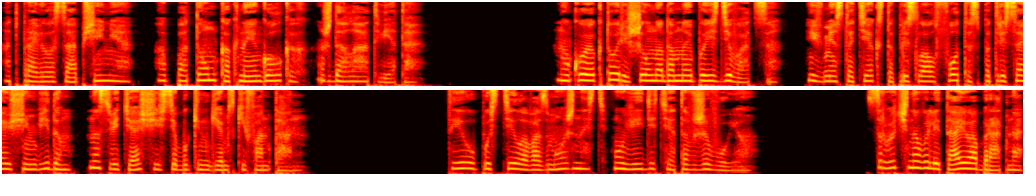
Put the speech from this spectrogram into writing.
Отправила сообщение, а потом, как на иголках, ждала ответа. Но кое-кто решил надо мной поиздеваться и вместо текста прислал фото с потрясающим видом на светящийся букингемский фонтан. Ты упустила возможность увидеть это вживую. Срочно вылетаю обратно,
